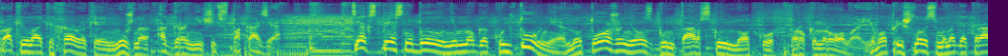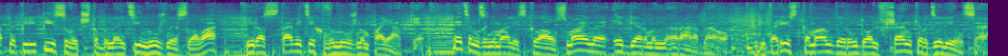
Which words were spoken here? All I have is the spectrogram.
«Rock You Like a Hurricane» нужно ограничить в показе. Текст песни был немного культурнее, но тоже нес бунтарскую нотку рок-н-ролла. Его пришлось многократно переписывать, чтобы найти нужные слова и расставить их в нужном порядке. Этим занимались Клаус Майна и Герман Рарабелл. Гитарист команды Рудольф Шенкер делился.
